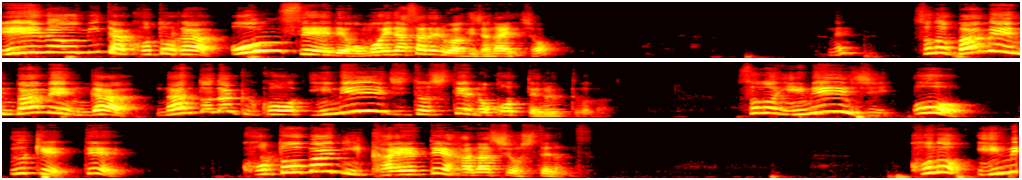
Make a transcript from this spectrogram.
映画を見たことが音声で思い出されるわけじゃないでしょ？ね？その場面場面がなんとなくこうイメージとして残ってるってことなんです。そのイメージを受けて言葉に変えて話をしてるんです。このイメ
